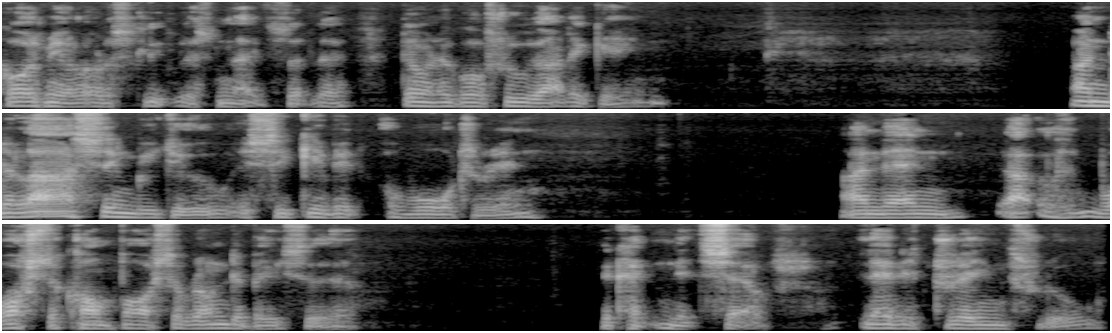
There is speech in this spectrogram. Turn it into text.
caused me a lot of sleepless nights that I don't want to go through that again. And the last thing we do is to give it a watering and then that'll wash the compost around the base of the, the cutting itself. Let it drain through,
